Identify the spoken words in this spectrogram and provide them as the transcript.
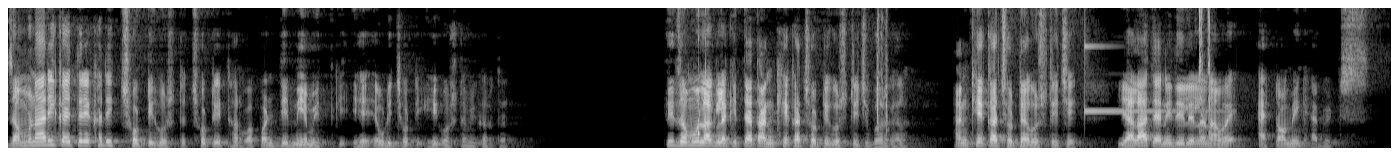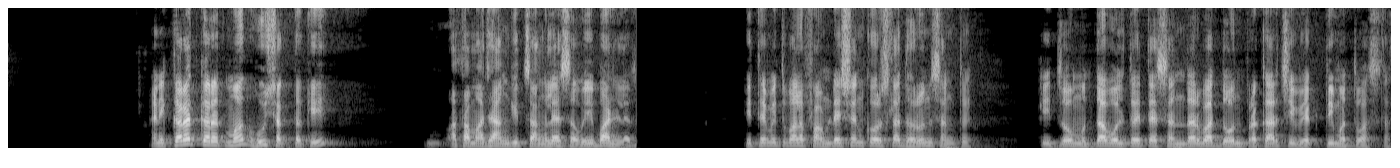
जमणारी काहीतरी एखादी छोटी गोष्ट छोटी ठरवा पण ती नियमित की हे एवढी छोटी ही गोष्ट मी करतोय. ती जमू लागलं की त्यात आणखी एका छोटी गोष्टीची भर घाला. आणखी एका छोट्या गोष्टीची. याला त्यांनी दिलेलं नाव आहे ॲटॉमिक हॅबिट्स. आणि करत करत मग होऊ शकतं की आता माझ्या अंगीत चांगल्या सवयी बांधल्या. इथे मी तुम्हाला फाउंडेशन कोर्सला धरून सांगतोय. की जो मुद्दा बोलतो आहे त्या संदर्भात दोन प्रकारची व्यक्तिमत्व असतात.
